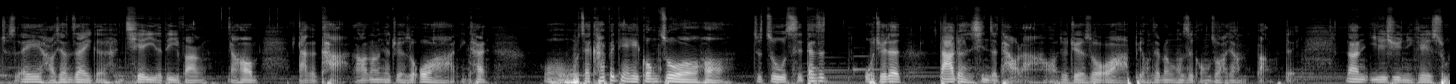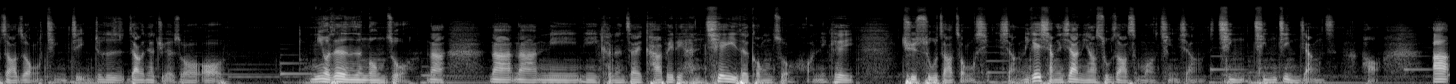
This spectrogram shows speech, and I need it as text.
就是哎，好像在一个很惬意的地方，然后打个卡，然后让人家觉得说，哇，你看，我我在咖啡店也可以工作，哈，就诸如此。但是我觉得。大家都很信这套啦，哈，就觉得说哇，不用在办公室工作好像很棒，对。那也许你可以塑造这种情境，就是让人家觉得说哦，你有在认真工作，那那那你你可能在咖啡店很惬意的工作，哈，你可以去塑造这种形象。你可以想一下你要塑造什么倾向情情境这样子，好啊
